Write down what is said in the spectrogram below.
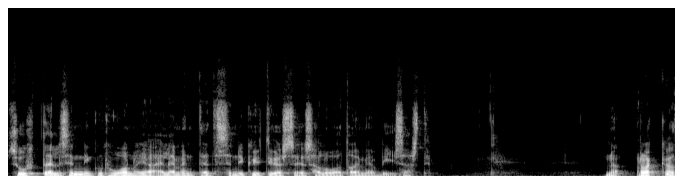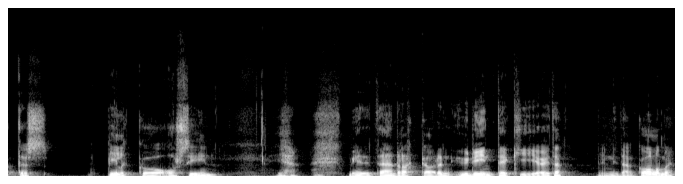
suhteellisen niin kuin huonoja elementtejä tässä nykytyössä, jos haluaa toimia viisaasti. No, rakkautta jos pilkkoo osiin ja mietitään rakkauden ydintekijöitä, niin niitä on kolme.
